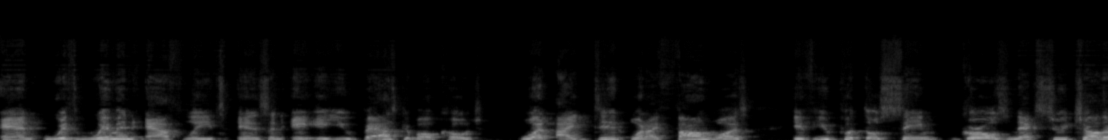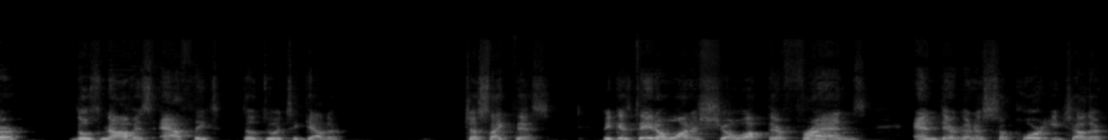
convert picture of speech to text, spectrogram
And with women athletes as an AAU basketball coach, what I did what I found was if you put those same girls next to each other, those novice athletes, they'll do it together. Just like this. Because they don't want to show up their friends and they're going to support each other.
